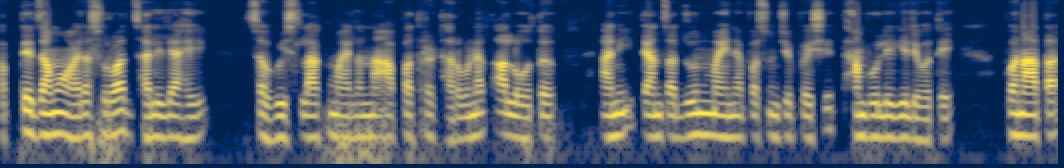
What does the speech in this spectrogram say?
हप्ते जमा व्हायला सुरुवात झालेली आहे. सव्वीस लाख महिलांना अपात्र ठरवण्यात आलं होतं आणि त्यांचा जून महिन्यापासूनचे पैसे थांबवले गेले होते. पण आता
